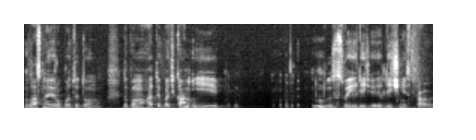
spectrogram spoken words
власної роботи вдома, допомагати батькам і ну, свої лі- лічні справи.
